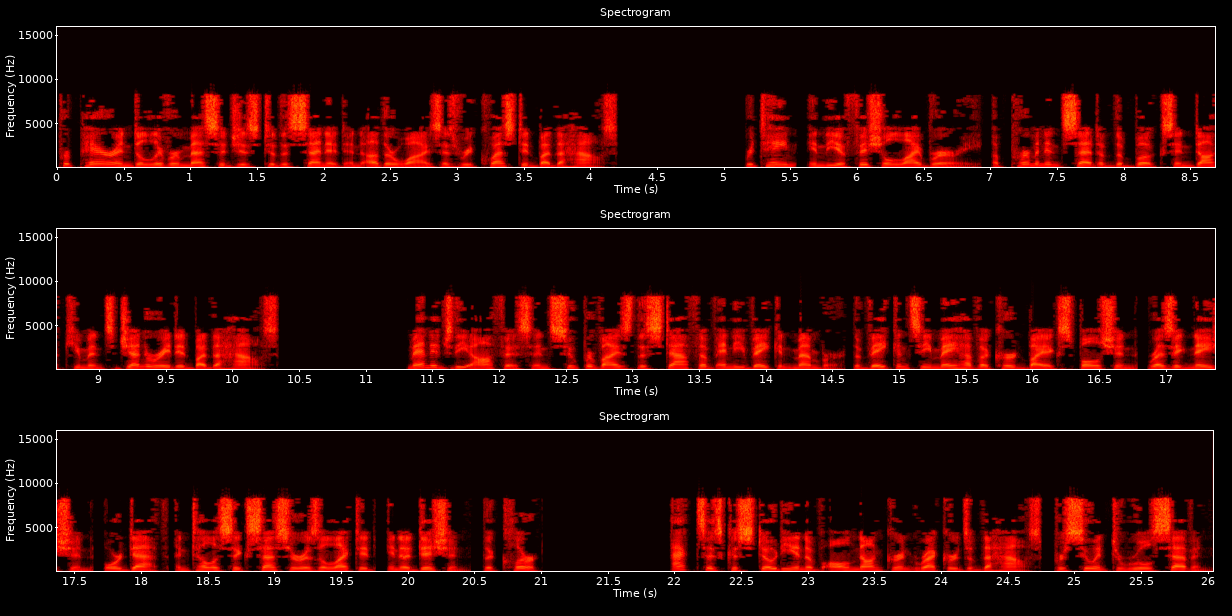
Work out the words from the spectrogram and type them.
Prepare and deliver messages to the Senate and otherwise as requested by the House. Retain, in the official library, a permanent set of the books and documents generated by the House. Manage the office and supervise the staff of any vacant member the vacancy may have occurred by expulsion, resignation, or death until a successor is elected. In addition, the clerk acts as custodian of all noncurrent records of the House, pursuant to Rule 7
